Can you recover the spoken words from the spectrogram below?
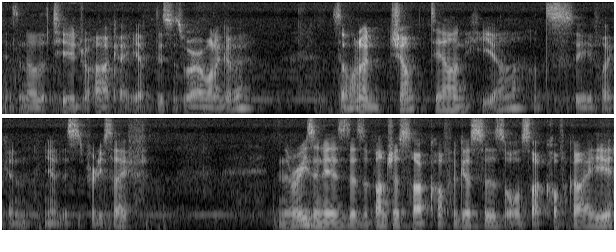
There's another teardrop. Ah, okay, yep, this is where I want to go. So I want to jump down here. Let's see if I can... Yeah, this is pretty safe. And the reason is there's a bunch of sarcophaguses or sarcophagi here.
